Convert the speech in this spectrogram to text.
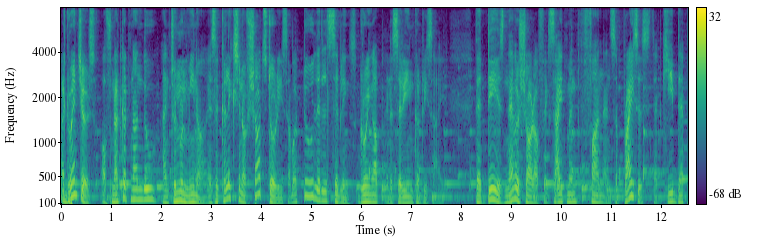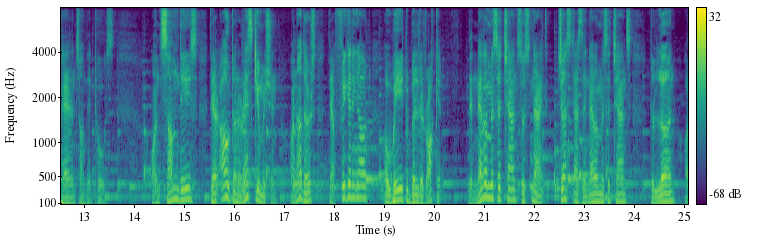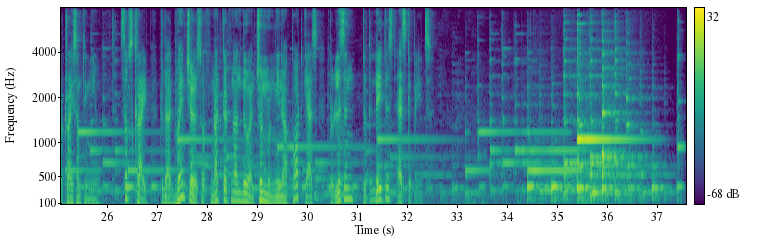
Adventures of Natkat Nandu and Chunmun Meena is a collection of short stories about two little siblings growing up in a serene countryside. Their day is never short of excitement, fun, and surprises that keep their parents on their toes. On some days, they are out on a rescue mission, on others, they are figuring out a way to build a rocket. They never miss a chance to snack, just as they never miss a chance to learn or try something new. Subscribe to the adventures of Natkat Nandu and Chunmun Meena podcast to listen to the latest escapades.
